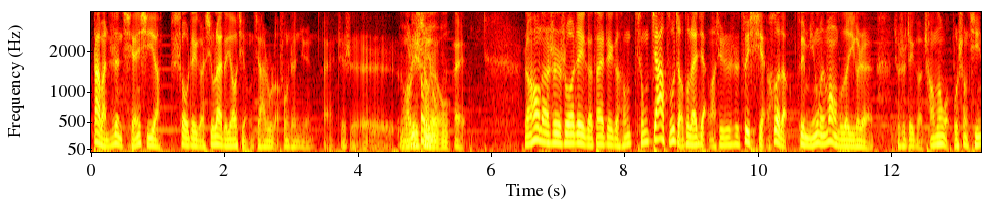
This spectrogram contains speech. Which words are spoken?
大阪之阵前夕啊，受这个修赖的邀请加入了丰臣军。哎，这是毛利胜勇。哎，然后呢是说这个在这个从从家族角度来讲啊，其实是最显赫的、最名门望族的一个人，就是这个长宗我部胜亲。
